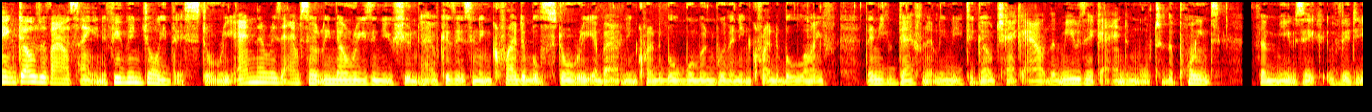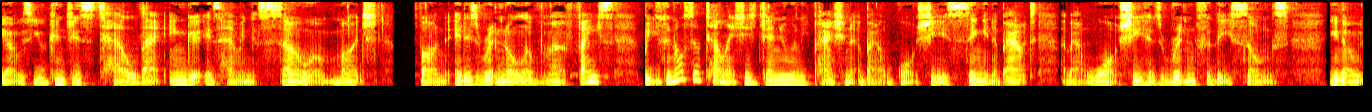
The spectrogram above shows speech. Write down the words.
It goes without saying, if you've enjoyed this story, and there is absolutely no reason you shouldn't have, because it's an incredible story about an incredible woman with an incredible life, then you definitely need to go check out the music and, more to the point, the music videos. You can just tell that Inga is having so much fun. It is written all over her face, but you can also tell that she's genuinely passionate about what she is singing about, about what she has written for these songs. You know,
